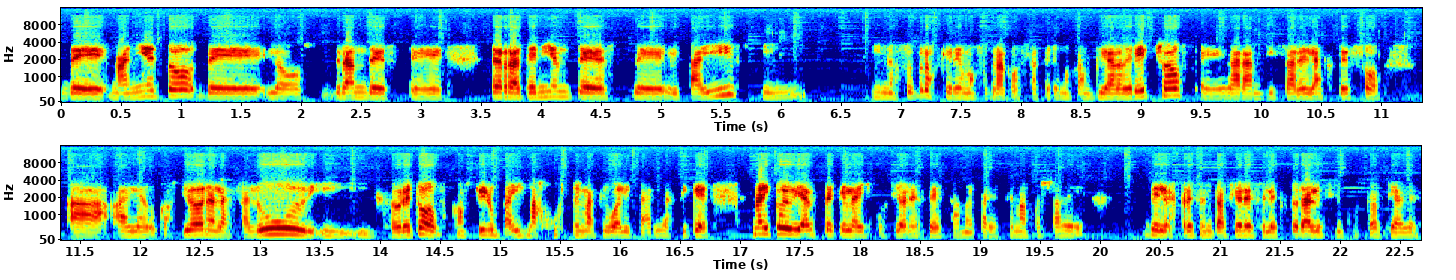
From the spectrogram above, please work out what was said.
de Mañeto, de los grandes eh, terratenientes del país y, y nosotros queremos otra cosa, queremos ampliar derechos, eh, garantizar el acceso a, la educación, a la salud y, sobre todo construir un país más justo y más igualitario. Así que no hay que olvidarse que la discusión es esa, me parece, más allá de, las presentaciones electorales circunstanciales.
